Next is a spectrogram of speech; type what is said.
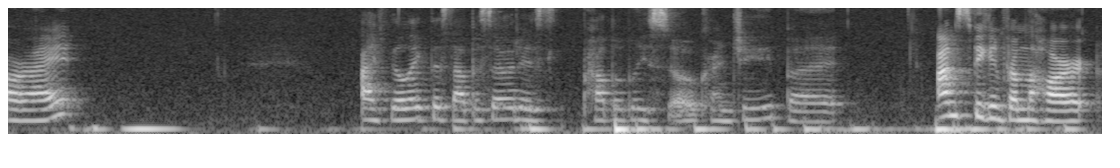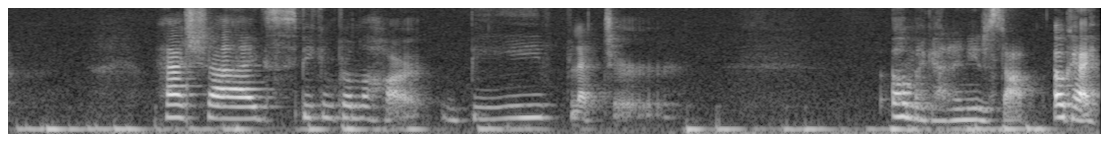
All right? I feel like this episode is probably so cringy, but I'm speaking from the heart. Hashtag speaking from the heart. B. Fletcher. Oh my god, I need to stop. Okay.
